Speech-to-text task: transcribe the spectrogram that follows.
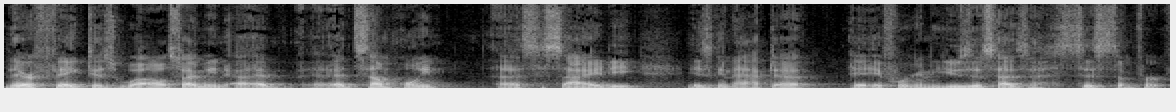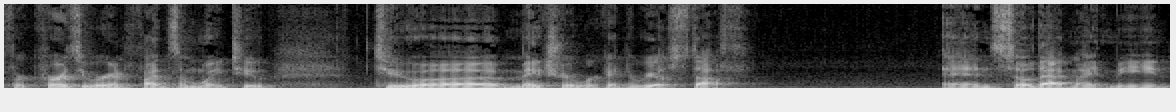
they're faked as well. So I mean, at, at some point, uh, society is going to have to, if we're going to use this as a system for, for currency, we're going to find some way to to uh, make sure we're getting the real stuff. And so that might mean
